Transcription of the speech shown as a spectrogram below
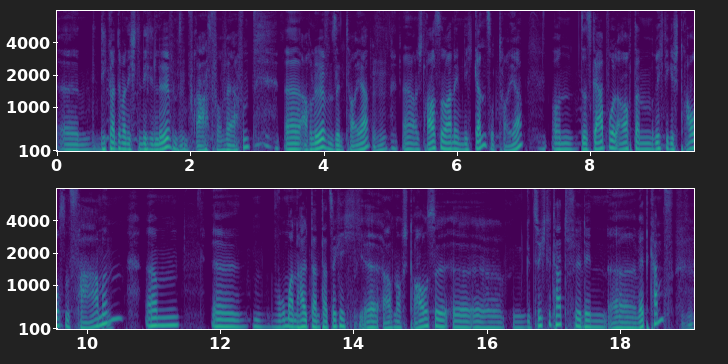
äh, die konnte man nicht ständig den Löwen zum Fraß vorwerfen. Äh, auch Löwen sind teuer. Mhm. Äh, und Strauße waren eben nicht ganz so teuer. Und es gab wohl auch dann richtige Straußenfarmen. Mhm. Ähm, äh, wo man halt dann tatsächlich äh, auch noch Strauße äh, äh, gezüchtet hat für den äh, Wettkampf. Mhm.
